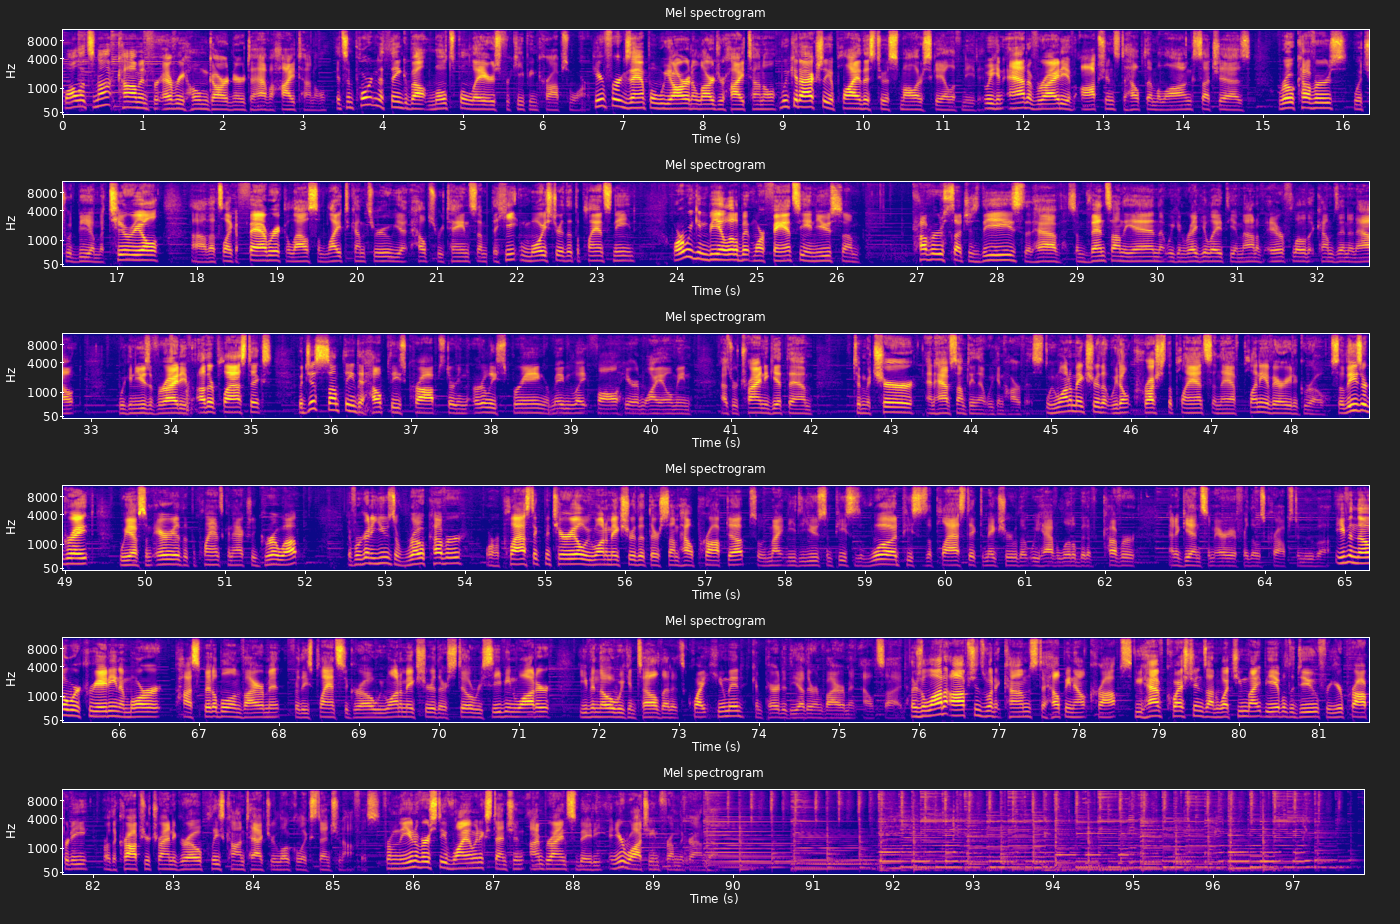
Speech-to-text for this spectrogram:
While it's not common for every home gardener to have a high tunnel, it's important to think about multiple layers for keeping crops warm. Here, for example, we are in a larger high tunnel. We could actually apply this to a smaller scale if needed. We can add a variety of options to help them along, such as row covers, which would be a material uh, that's like a fabric, allows some light to come through, yet helps retain some of the heat and moisture that the plants need. Or we can be a little bit more fancy and use some covers such as these that have some vents on the end that we can regulate the amount of airflow that comes in and out. We can use a variety of other plastics, but just something to help these crops during the early spring or maybe late fall here in Wyoming as we're trying to get them to mature and have something that we can harvest. We wanna make sure that we don't crush the plants and they have plenty of area to grow. So these are great. We have some area that the plants can actually grow up. If we're gonna use a row cover or a plastic material, we wanna make sure that they're somehow propped up. So we might need to use some pieces of wood, pieces of plastic to make sure that we have a little bit of cover and again, some area for those crops to move up. Even though we're creating a more hospitable environment for these plants to grow, we wanna make sure they're still receiving water even though we can tell that it's quite humid compared to the other environment outside. There's a lot of options when it comes to helping out crops. If you have questions on what you might be able to do for your property or the crops you're trying to grow, please contact your local extension office. From the University of Wyoming Extension, I'm Brian Sebade, and you're watching From the Ground Up.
